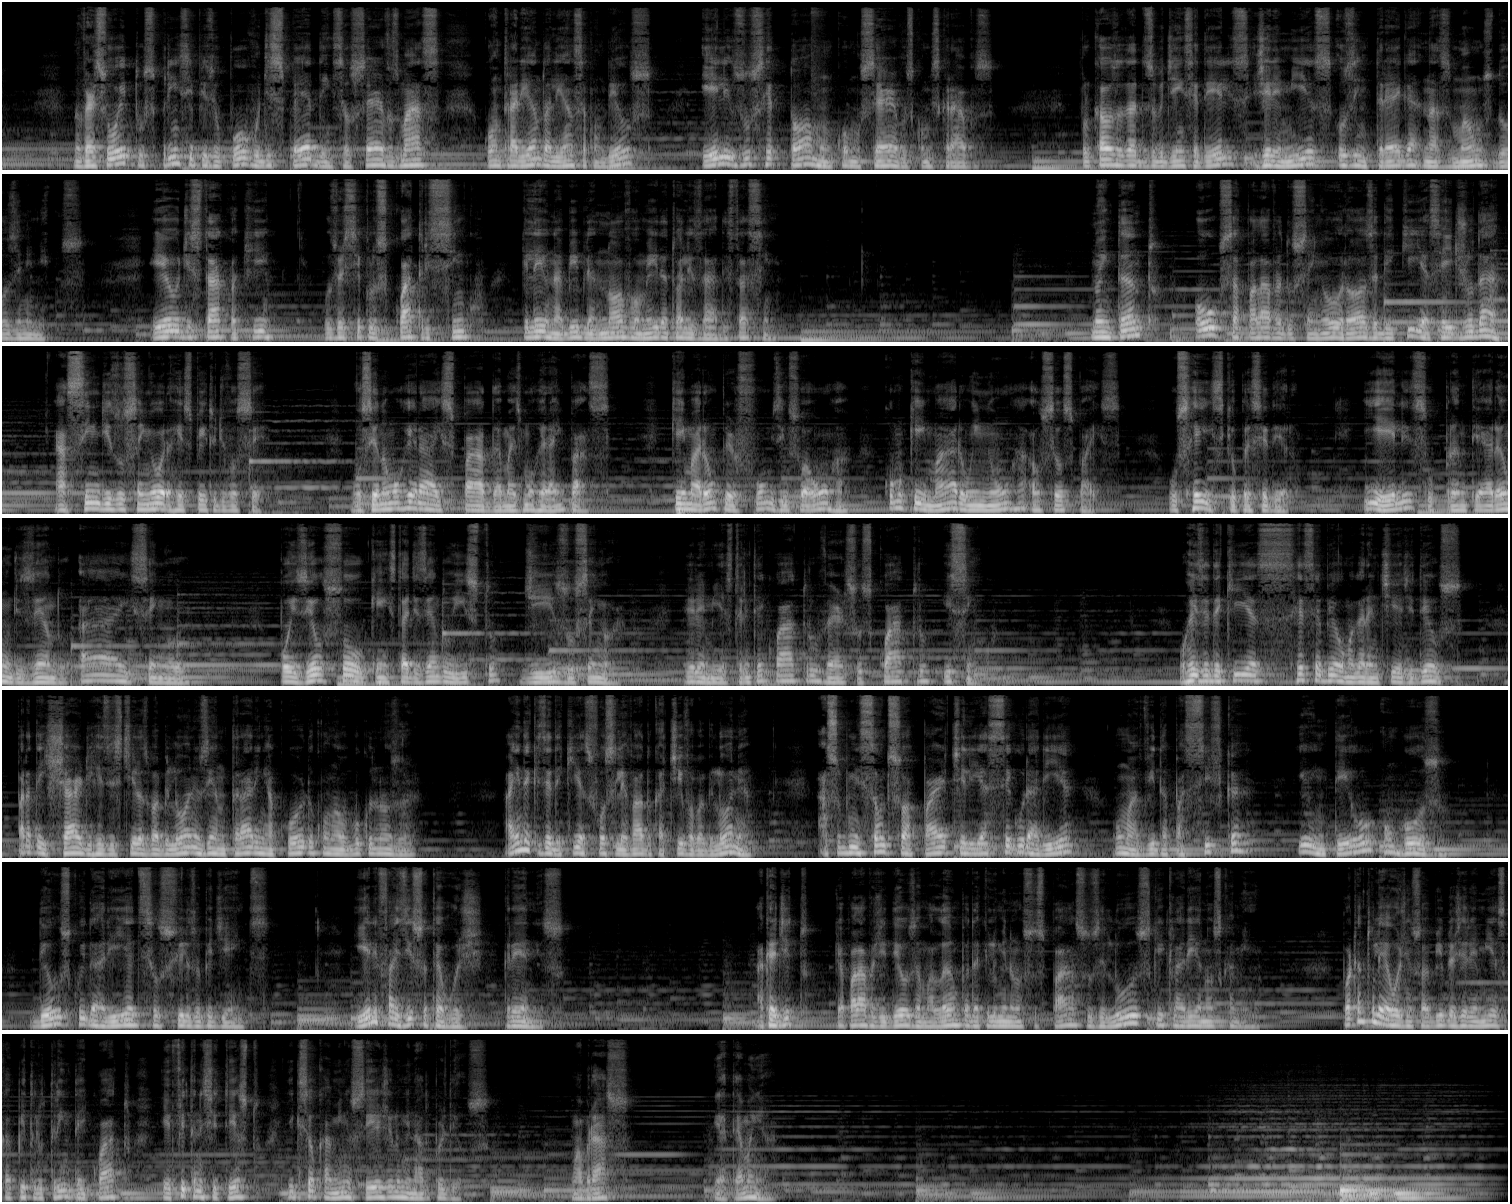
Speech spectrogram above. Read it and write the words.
No verso 8, os príncipes e o povo despedem seus servos, mas, contrariando a aliança com Deus, eles os retomam como servos, como escravos. Por causa da desobediência deles, Jeremias os entrega nas mãos dos inimigos. Eu destaco aqui os versículos 4 e 5 que leio na Bíblia Nova Almeida Atualizada. Está assim. No entanto, ouça a palavra do Senhor, ó Zedequias, rei de Judá. Assim diz o Senhor a respeito de você. Você não morrerá à espada, mas morrerá em paz. Queimarão perfumes em sua honra, como queimaram em honra aos seus pais, os reis que o precederam. E eles o prantearão, dizendo: Ai, Senhor, Pois eu sou quem está dizendo isto, diz o Senhor. Jeremias 34, versos 4 e 5. O rei Zedequias recebeu uma garantia de Deus para deixar de resistir aos babilônios e entrar em acordo com Nabucodonosor. Ainda que Zedequias fosse levado cativo à Babilônia, a submissão de sua parte lhe asseguraria uma vida pacífica e o um enterro honroso Deus cuidaria de seus filhos obedientes. E ele faz isso até hoje, creia nisso. Acredito que a palavra de Deus é uma lâmpada que ilumina nossos passos e luz que clareia nosso caminho. Portanto, leia hoje em sua Bíblia Jeremias capítulo 34, reflita nesse texto e que seu caminho seja iluminado por Deus. Um abraço e até amanhã.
